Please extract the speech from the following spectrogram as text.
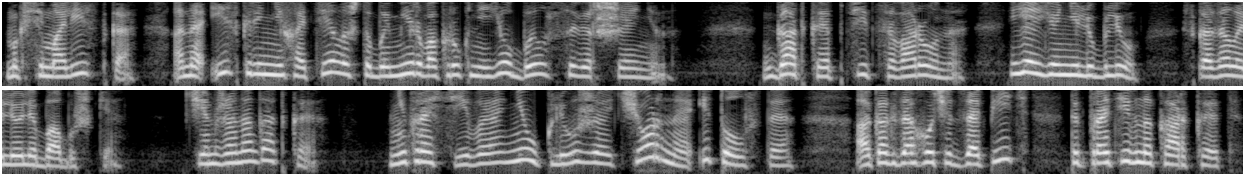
Максималистка, она искренне хотела, чтобы мир вокруг нее был совершенен. «Гадкая птица-ворона, я ее не люблю», — сказала Лёля бабушке. «Чем же она гадкая?» «Некрасивая, неуклюжая, черная и толстая. А как захочет запеть, так противно каркает».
